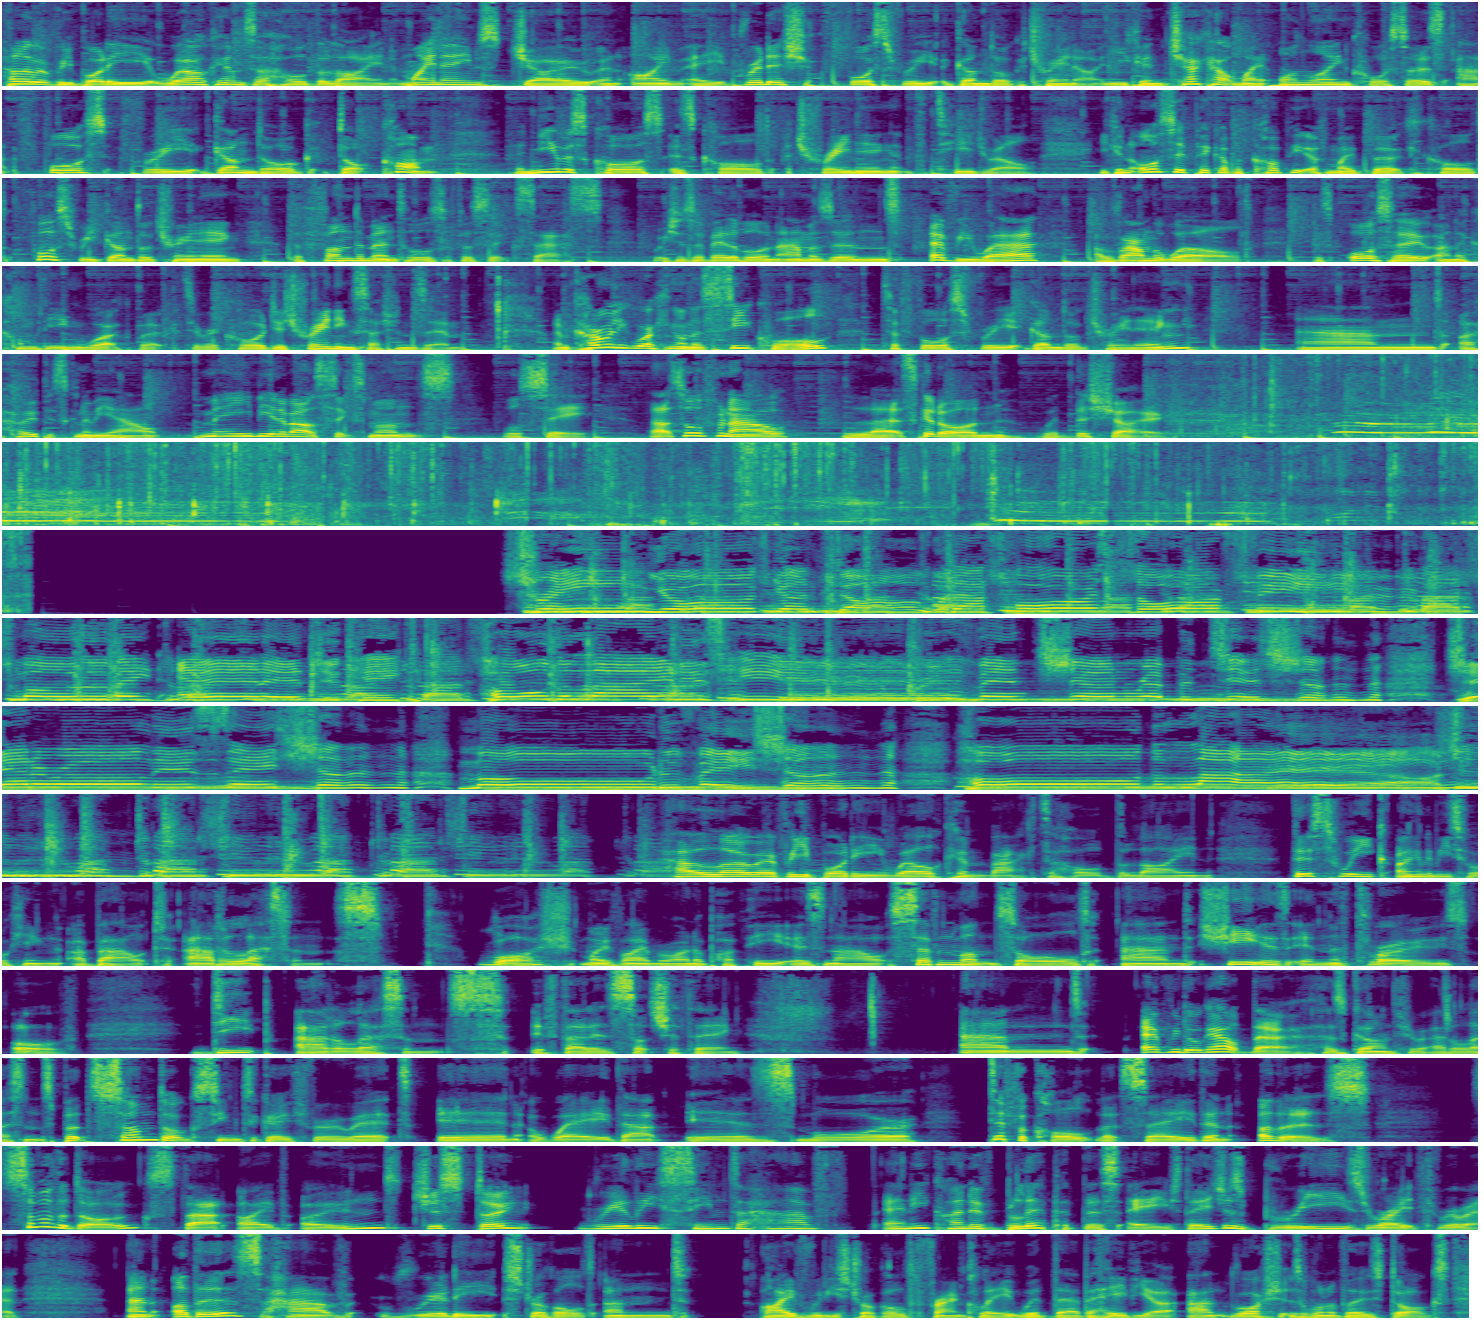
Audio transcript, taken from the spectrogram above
Hello, everybody. Welcome to Hold the Line. My name's Joe, and I'm a British force free gun dog trainer. You can check out my online courses at forcefreegundog.com. The newest course is called Training the T Drill. You can also pick up a copy of my book called Force Free Gun Dog Training The Fundamentals for Success, which is available on Amazon's everywhere around the world. There's also an accompanying workbook to record your training sessions in. I'm currently working on a sequel to Force Free Gun Dog Training and I hope it's going to be out maybe in about six months. We'll see. That's all for now. Let's get on with the show. Train your gun dog without force or fear. Motivate and educate. Hold the line is here. Prevention, repetition, generalization, motivation. Hold the line. Hello, everybody. Welcome back to Hold the Line. This week, I'm going to be talking about adolescence. Rosh, my Weimaraner puppy, is now seven months old and she is in the throes of deep adolescence, if that is such a thing. And every dog out there has gone through adolescence, but some dogs seem to go through it in a way that is more difficult, let's say, than others. Some of the dogs that I've owned just don't really seem to have any kind of blip at this age. They just breeze right through it and others have really struggled and I've really struggled, frankly, with their behavior, and Rosh is one of those dogs.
